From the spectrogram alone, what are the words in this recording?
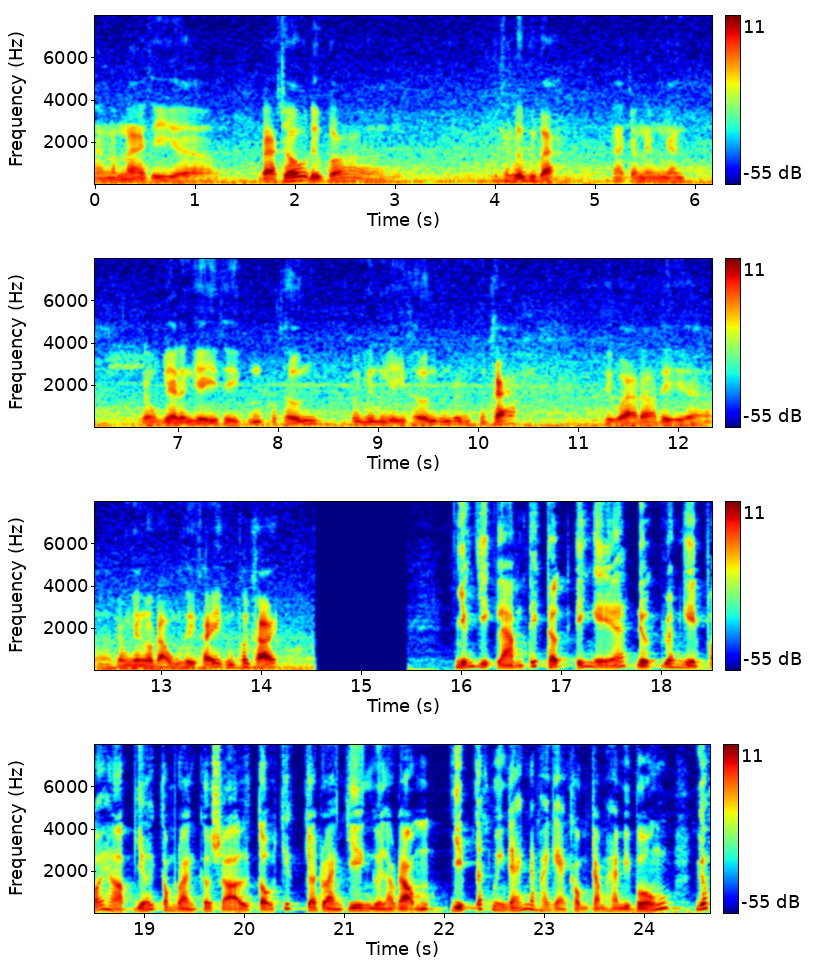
À, năm nay thì ờ, đa số đều có tháng lương 13 à, cho anh em công nhân. Rồi về đơn vị thì cũng có thưởng có những đơn vị thưởng cũng cũng khá. Thì qua đó thì ờ, công nhân lao động thì thấy cũng phấn khởi những việc làm thiết thực ý nghĩa được doanh nghiệp phối hợp với công đoàn cơ sở tổ chức cho đoàn viên người lao động dịp Tết Nguyên đán năm 2024, góp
